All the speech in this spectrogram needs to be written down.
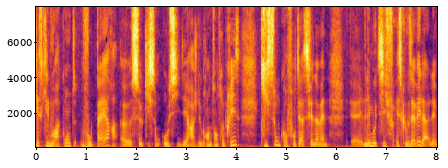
Qu'est-ce qu'ils vous racontent, vos pairs, euh, ceux qui sont aussi des RH de grandes entreprises, qui sont confrontés à ce phénomène Euh, Les motifs, est-ce que vous avez, là, les-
